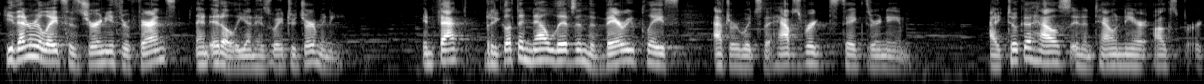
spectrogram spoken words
He then relates his journey through France and Italy on his way to Germany. In fact, Ricote now lives in the very place after which the Habsburgs take their name. I took a house in a town near Augsburg.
